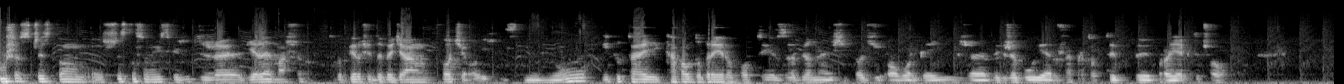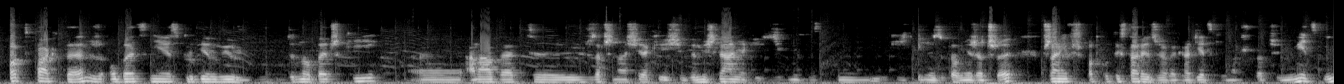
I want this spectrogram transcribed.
muszę z czystą, z czystą sumieniem stwierdzić, że wiele maszyn, dopiero się dowiedziałem w wocie o ich istnieniu i tutaj kawał dobrej roboty jest zrobiony, jeśli chodzi o wargaming, że wygrzebuje różne prototypy, projekty czołgów. Fakt faktem, że obecnie skrubiemy już dno beczki a nawet y, już zaczyna się jakieś wymyślanie jakichś dziwnych, jakichś dziwnych zupełnie rzeczy, przynajmniej w przypadku tych starych drzewek radzieckich na przykład, czy niemieckich.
